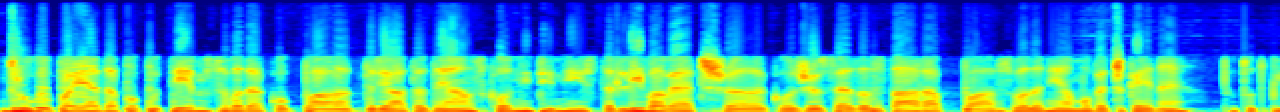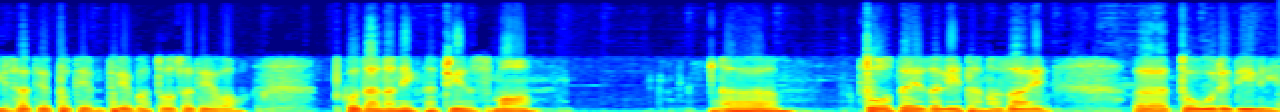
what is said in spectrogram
Drugo pa je, da pa potem, seveda, ko pa terjata dejansko niti ni izterljiva več, uh, ko že vse zastara, pa seveda nijamo več kaj ne. Tudi odpisati je potem treba to zadevo. Tako da na nek način smo uh, to zdaj za leta nazaj uh, to uredili.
